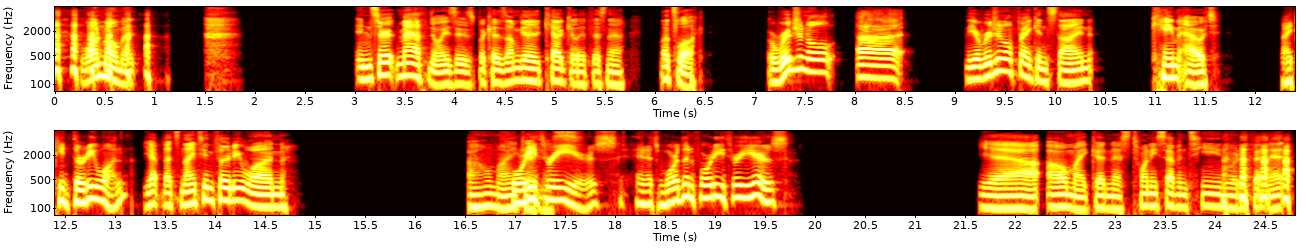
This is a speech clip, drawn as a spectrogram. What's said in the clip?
One moment. Insert math noises because I'm going to calculate this now. Let's look. Original uh the original Frankenstein came out 1931, Yep, that's 1931. Oh my 43 goodness. years, and it's more than 43 years. Yeah, oh my goodness. 2017 would have been it.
